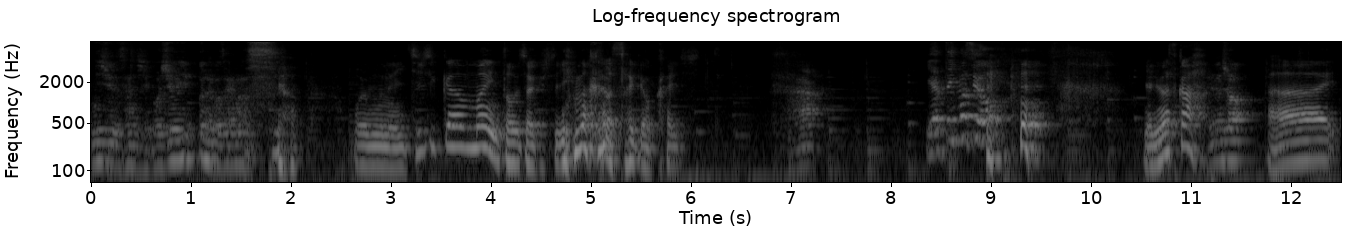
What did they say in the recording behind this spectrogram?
23時51分でございます俺もうね1時間前に到着して今から作業開始さあやっていきますよ。やりますか。やりましょはーい。う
